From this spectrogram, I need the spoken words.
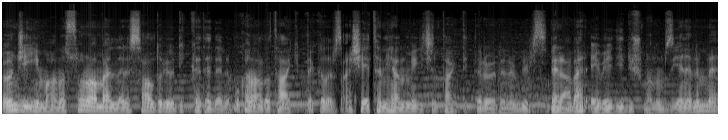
önce imana sonra amellere saldırıyor. Dikkat edelim. Bu kanalda takipte kalırsan şeytanı yenmek için taktikleri öğrenebilirsin. Beraber ebedi düşmanımızı yenelim ve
